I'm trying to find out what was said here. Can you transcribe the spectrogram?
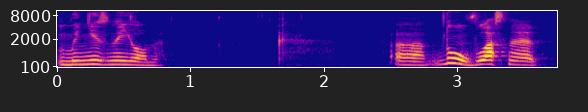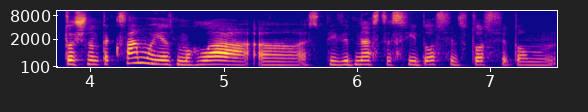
мені знайоме. Е, Ну, власне, точно так само я змогла е, співвіднести свій досвід з досвідом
